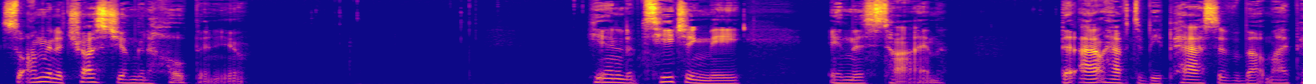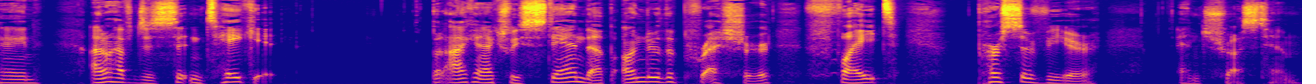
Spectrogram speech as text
so I'm going to trust you, I'm going to hope in you. He ended up teaching me in this time that I don't have to be passive about my pain, I don't have to just sit and take it. But I can actually stand up under the pressure, fight, persevere, and trust Him.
